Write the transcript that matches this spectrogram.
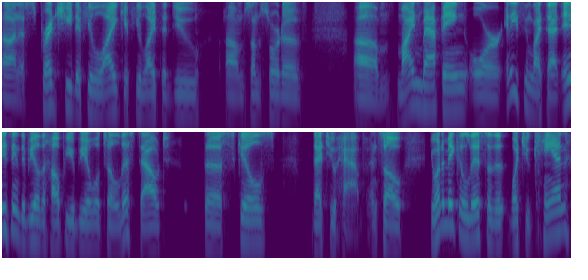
on a spreadsheet if you like, if you like to do um, some sort of um, mind mapping or anything like that, anything to be able to help you be able to list out the skills that you have. And so you want to make a list of the, what you can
